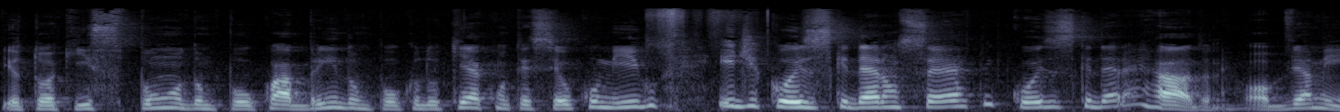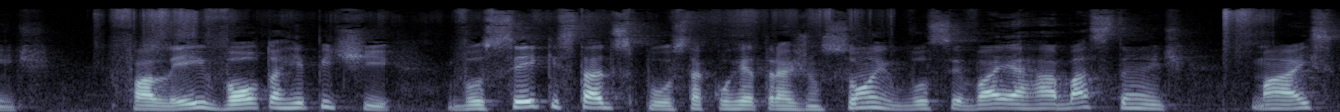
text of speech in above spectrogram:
eu estou aqui expondo um pouco, abrindo um pouco do que aconteceu comigo e de coisas que deram certo e coisas que deram errado, né, obviamente. Falei e volto a repetir. Você que está disposto a correr atrás de um sonho, você vai errar bastante, mas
